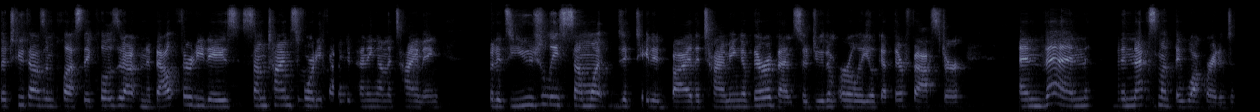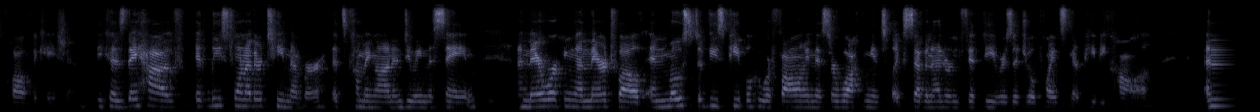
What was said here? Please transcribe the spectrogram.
the 2000 plus. They close it out in about 30 days, sometimes 45, depending on the timing. But it's usually somewhat dictated by the timing of their event. So do them early, you'll get there faster. And then the next month they walk right into qualification because they have at least one other team member that's coming on and doing the same and they're working on their 12 and most of these people who are following this are walking into like 750 residual points in their pb column and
